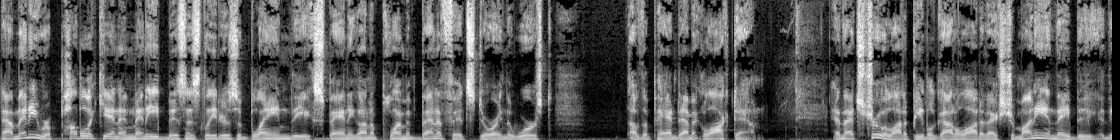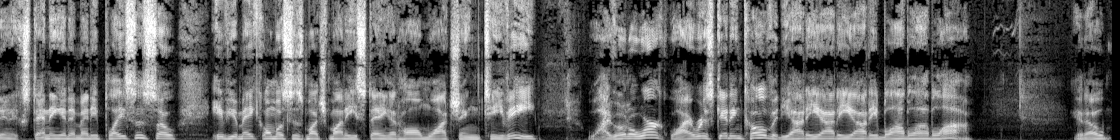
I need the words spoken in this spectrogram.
Now, many Republican and many business leaders have blamed the expanding unemployment benefits during the worst of the pandemic lockdown. And that's true. A lot of people got a lot of extra money and they've been extending it in many places. So if you make almost as much money staying at home watching TV, why go to work? Why risk getting COVID? Yada, yada, yada, blah, blah, blah. You know,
